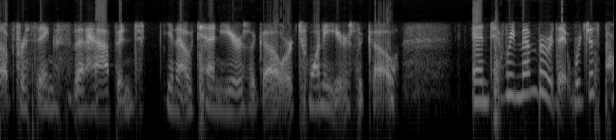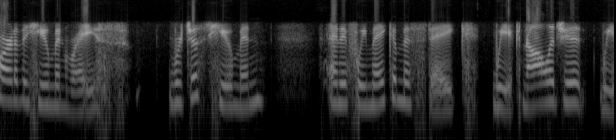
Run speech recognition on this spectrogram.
up for things that happened, you know, 10 years ago or 20 years ago and to remember that we're just part of the human race. We're just human. And if we make a mistake, we acknowledge it, we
